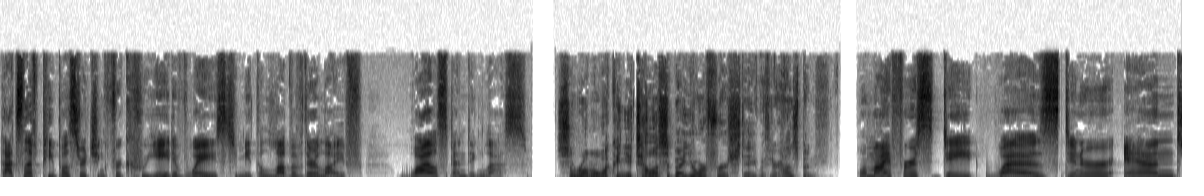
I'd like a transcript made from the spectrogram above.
That's left people searching for creative ways to meet the love of their life while spending less. So, Roma, what can you tell us about your first date with your husband? Well, my first date was dinner and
